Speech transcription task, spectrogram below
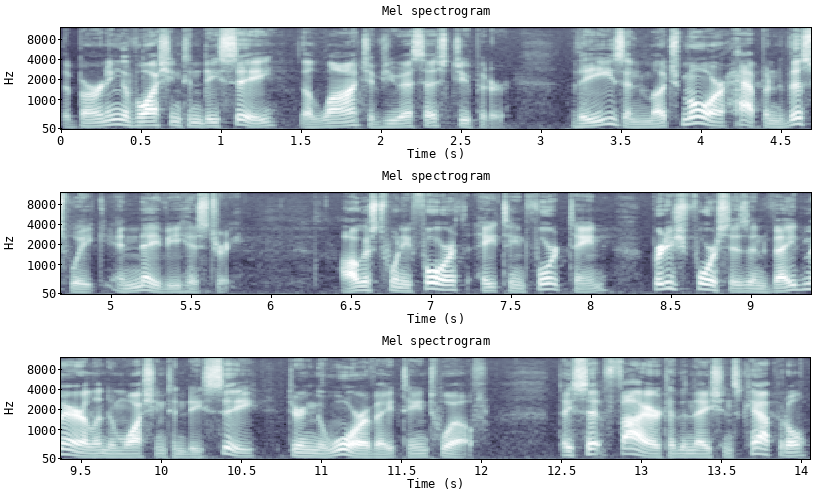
the burning of Washington, D.C., the launch of USS Jupiter. These and much more happened this week in Navy history. August 24, 1814, British forces invade Maryland and Washington, D.C. during the War of 1812. They set fire to the nation's capital,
